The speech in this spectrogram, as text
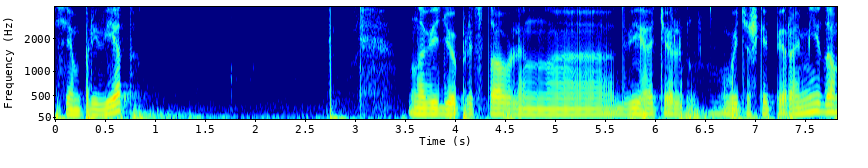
Всем привет! На видео представлен э, двигатель вытяжки пирамида.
